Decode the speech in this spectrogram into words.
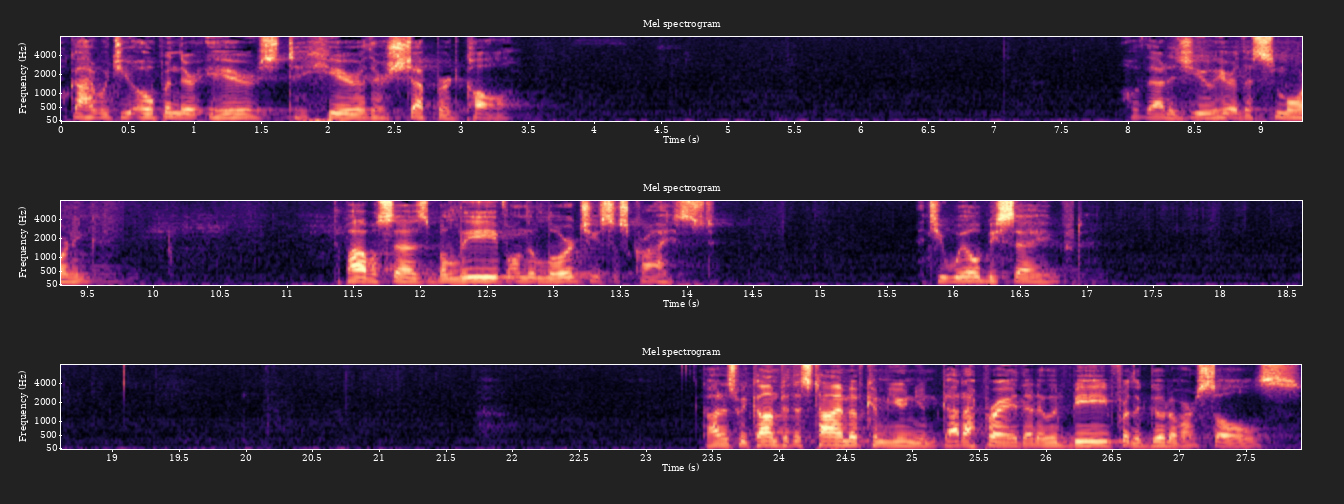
oh God, would you open their ears to hear their shepherd call? That is you here this morning. The Bible says, believe on the Lord Jesus Christ, and you will be saved. God, as we come to this time of communion, God, I pray that it would be for the good of our souls,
